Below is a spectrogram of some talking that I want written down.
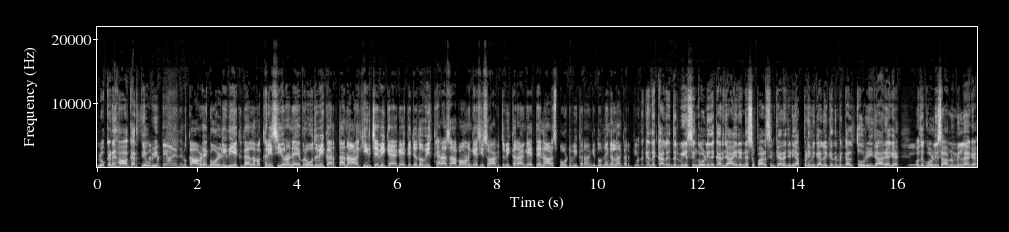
ਲੋਕਾਂ ਨੇ ਹਾਂ ਕਰਤੀ ਹੋਊਗੀ। ਪਟਿਆਲੇ ਦੇ ਮੁਕਾਬਲੇ ਗੋਲਡੀ ਦੀ ਇੱਕ ਗੱਲ ਵੱਖਰੀ ਸੀ ਉਹਨਾਂ ਨੇ ਵਿਰੋਧ ਵੀ ਕਰਤਾ ਨਾਲ ਅਖੀਰ 'ਚ ਵੀ ਕਹਿ ਗਏ ਕਿ ਜਦੋਂ ਵੀ ਖੈਰਾ ਸਾਹਿਬ ਆਉਣਗੇ ਅਸੀਂ ਸਵਾਗਤ ਵੀ ਕਰਾਂਗੇ ਤੇ ਨਾਲ ਸਪੋਰਟ ਵੀ ਕਰਾਂਗੇ ਦੋਨੇ ਗੱਲਾਂ ਕਰਕੇ। ਉਹ ਤਾਂ ਕਹਿੰਦੇ ਕੱਲ ਦਲਬੀਰ ਸਿੰਘ ਗੋਲਡੀ ਦੇ ਘਰ ਜਾ ਹੀ ਰਹੇ ਨੇ ਸੁਪਾਲ ਸਿੰਘ ਖਹਿਰਾ ਜਿਹੜੀ ਆਪਣੀ ਵੀ ਗੱਲ ਹੋਈ ਕਹਿੰਦੇ ਮੈਂ ਕੱਲ ਧੂਰੀ ਜਾ ਰਿਹਾ ਹੈਗਾ ਉੱਥੇ ਗੋਲਡੀ ਸਾਹਿਬ ਨੂੰ ਮਿਲਣਾ ਹੈਗਾ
